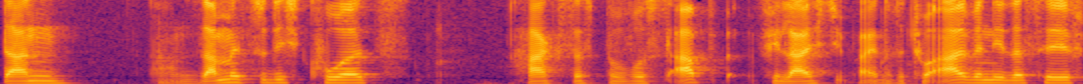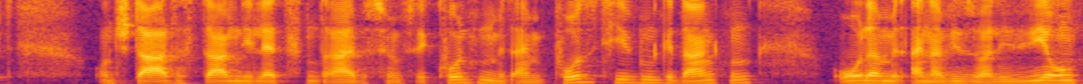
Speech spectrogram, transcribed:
dann ähm, sammelst du dich kurz, hakst das bewusst ab, vielleicht über ein Ritual, wenn dir das hilft, und startest dann die letzten drei bis fünf Sekunden mit einem positiven Gedanken oder mit einer Visualisierung,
